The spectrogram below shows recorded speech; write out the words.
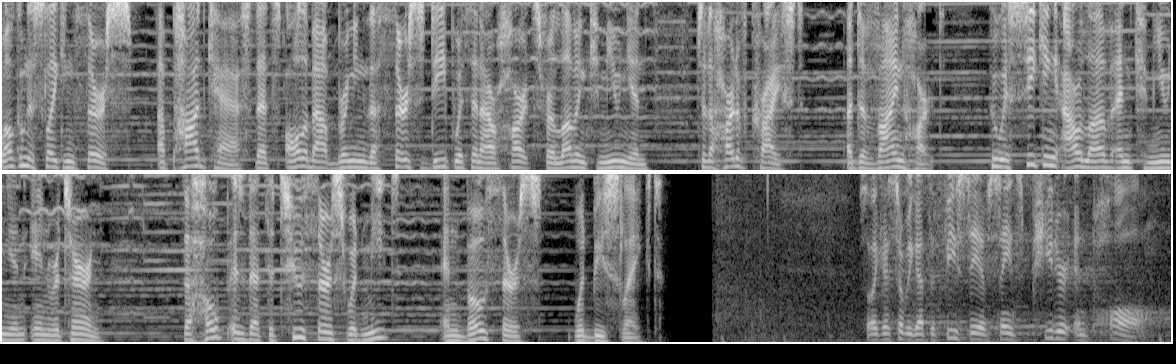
Welcome to Slaking Thirsts, a podcast that's all about bringing the thirst deep within our hearts for love and communion to the heart of Christ, a divine heart, who is seeking our love and communion in return. The hope is that the two thirsts would meet and both thirsts would be slaked. So, like I said, we got the feast day of Saints Peter and Paul,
